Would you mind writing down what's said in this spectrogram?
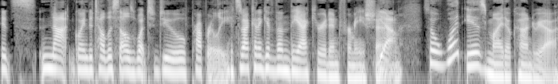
it's not going to tell the cells what to do properly. It's not going to give them the accurate information. Yeah. So, what is mitochondria?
